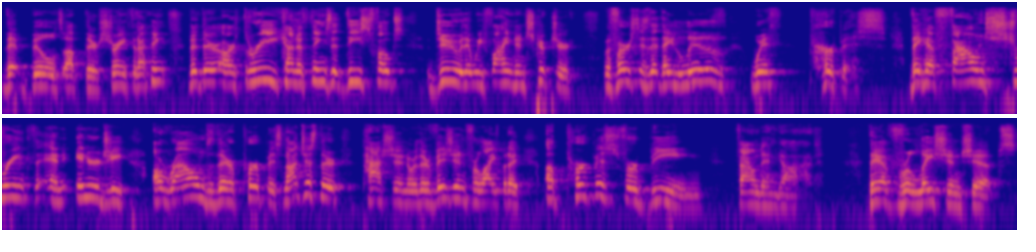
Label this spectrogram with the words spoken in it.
that builds up their strength. And I think that there are three kind of things that these folks do that we find in scripture. The first is that they live with purpose. They have found strength and energy around their purpose, not just their passion or their vision for life, but a, a purpose for being found in God. They have relationships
